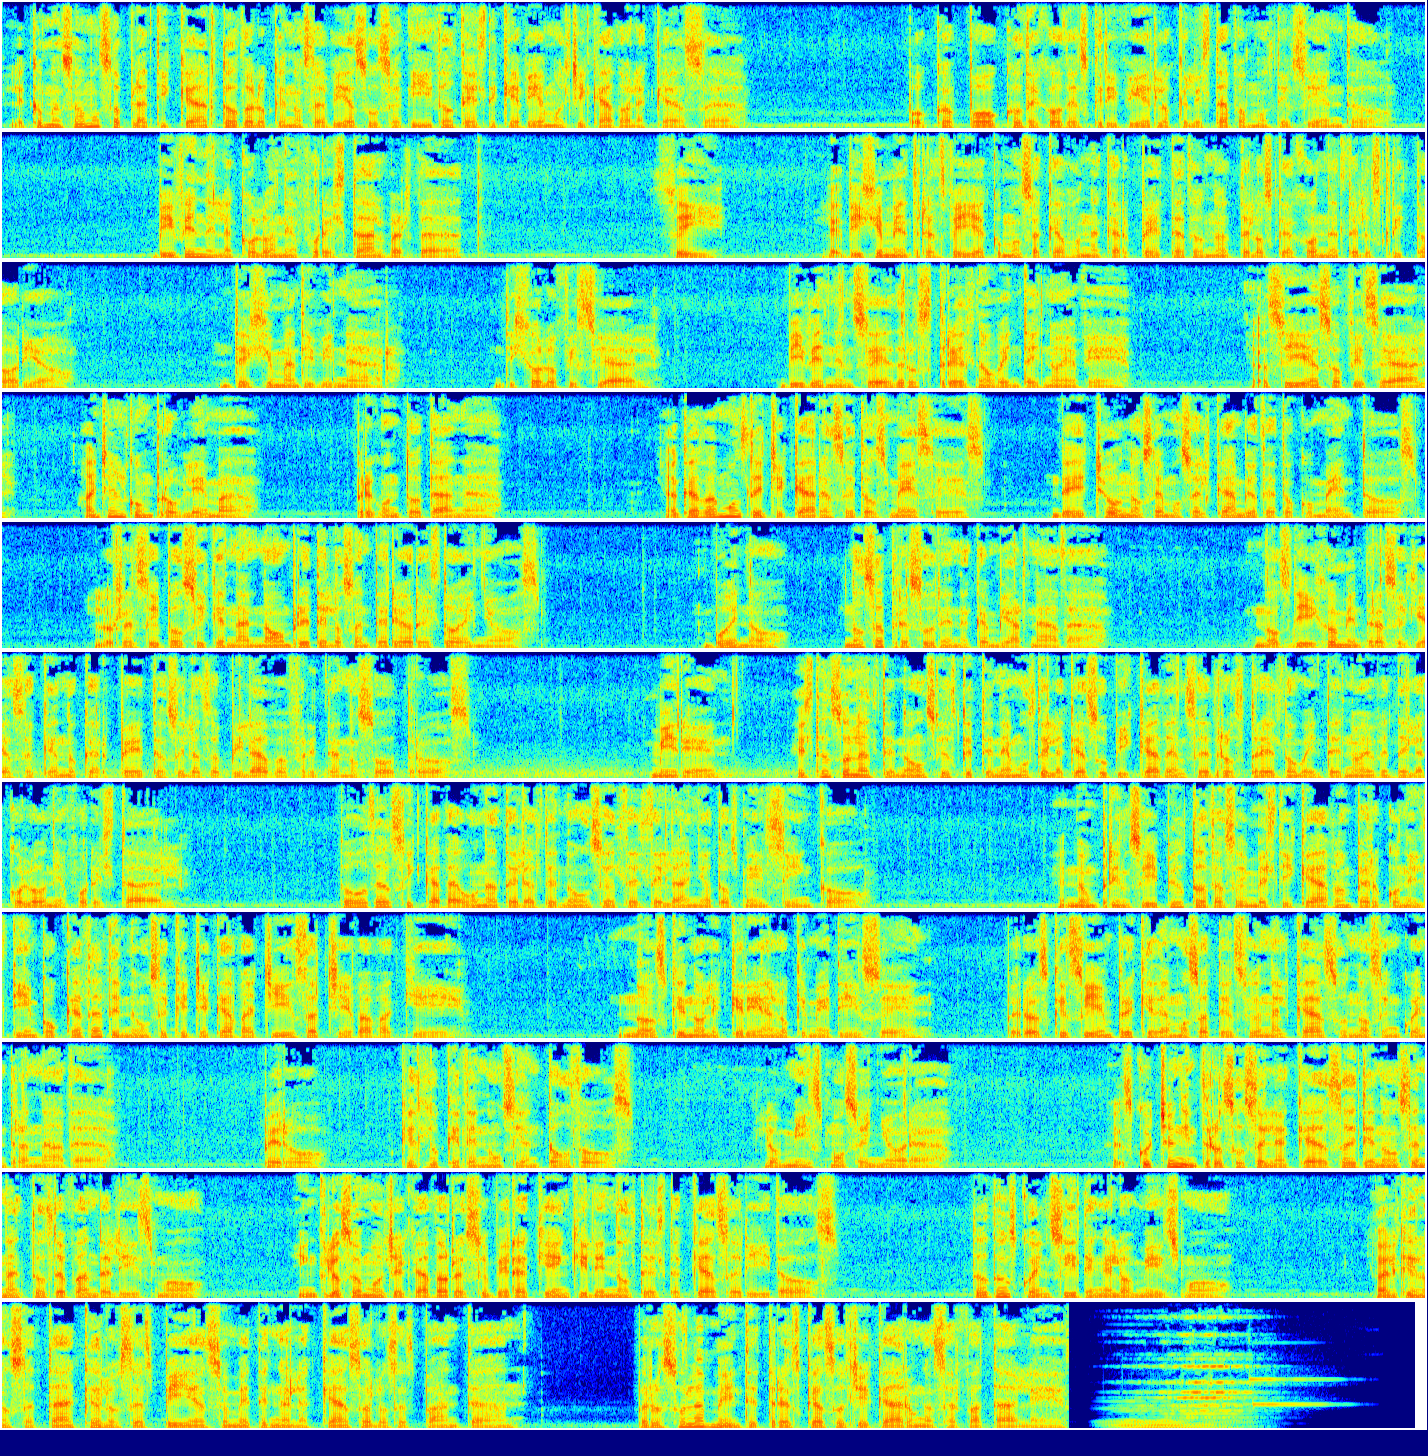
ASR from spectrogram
Le comenzamos a platicar todo lo que nos había sucedido desde que habíamos llegado a la casa. Poco a poco dejó de escribir lo que le estábamos diciendo. Viven en la colonia forestal, ¿verdad? Sí, le dije mientras veía cómo sacaba una carpeta de uno de los cajones del escritorio. Déjeme adivinar, dijo el oficial. Viven en Cedros 399. Así es, oficial. ¿Hay algún problema? preguntó Dana. Acabamos de llegar hace dos meses. De hecho, no hacemos el cambio de documentos. Los recibos siguen al nombre de los anteriores dueños. Bueno, no se apresuren a cambiar nada. Nos dijo mientras seguía sacando carpetas y las apilaba frente a nosotros. Miren, estas son las denuncias que tenemos de la casa ubicada en Cedros 399 de la colonia forestal. Todas y cada una de las denuncias desde el año 2005. En un principio todas se investigaban, pero con el tiempo cada denuncia que llegaba allí se archivaba aquí. No es que no le crean lo que me dicen, pero es que siempre que damos atención al caso no se encuentra nada. Pero, ¿qué es lo que denuncian todos? Lo mismo, señora. Escuchan intrusos en la casa y denuncian actos de vandalismo. Incluso hemos llegado a recibir aquí inquilinos de esta casa heridos. Todos coinciden en lo mismo. Alguien los ataca, los espías se meten a la casa o los espantan. Pero solamente tres casos llegaron a ser fatales.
